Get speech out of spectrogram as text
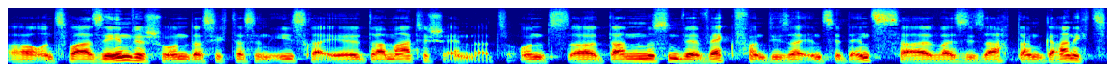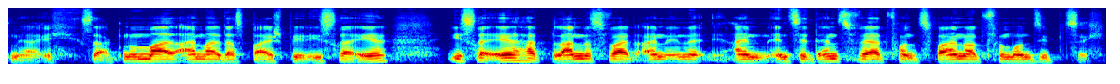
Äh, und zwar sehen wir schon, dass sich das in Israel dramatisch ändert. Und äh, dann müssen wir weg von dieser Inzidenzzahl, weil sie sagt dann gar nichts mehr. Ich sage nur mal einmal das Beispiel Israel. Israel hat landesweit einen, einen Inzidenzwert von 275.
